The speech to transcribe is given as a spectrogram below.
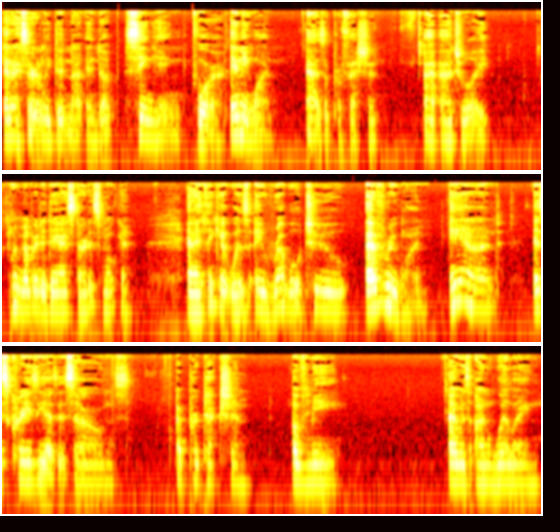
And I certainly did not end up singing for anyone as a profession. I actually remember the day I started smoking. And I think it was a rebel to everyone. And as crazy as it sounds, a protection of me. I was unwilling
